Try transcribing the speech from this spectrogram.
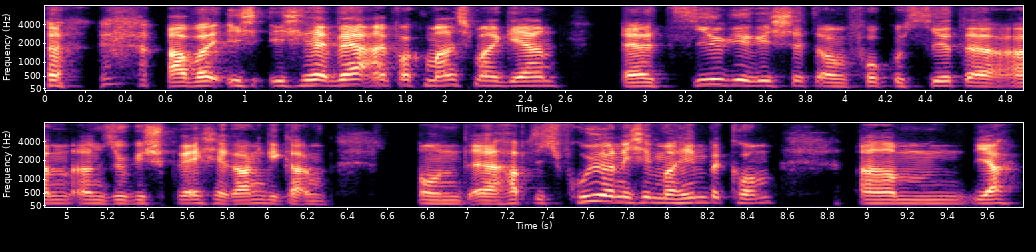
aber ich, ich wäre einfach manchmal gern äh, zielgerichteter und fokussierter an, an so Gespräche rangegangen. Und äh, habe das früher nicht immer hinbekommen. Ähm, ja,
